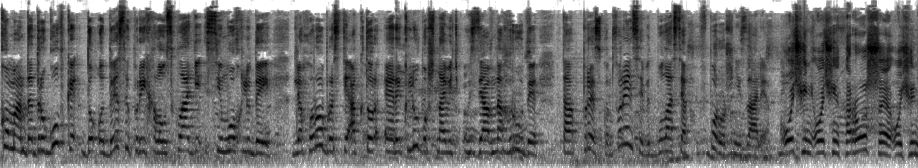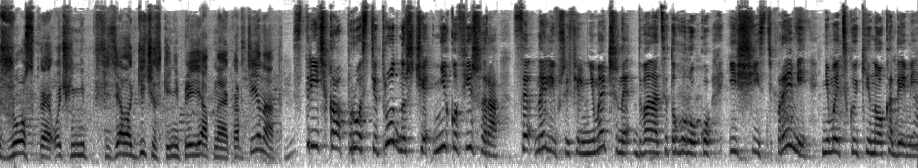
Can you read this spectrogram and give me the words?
Команда Дрогувки до Одеси приїхала у складі сімох людей. Для хоробрості актор Ерик Любош навіть узяв на груди. Та прес-конференція відбулася в порожній залі. Хорошая, очень жесткая, очень не- физиологически неприятная картина. Стрічка Прості труднощі Ніко Фішера. Це найліпший фільм Німеччини 12-го року і шість премій німецької кіноакадемії.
